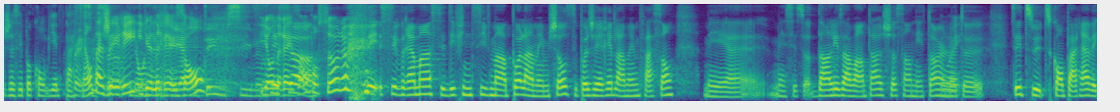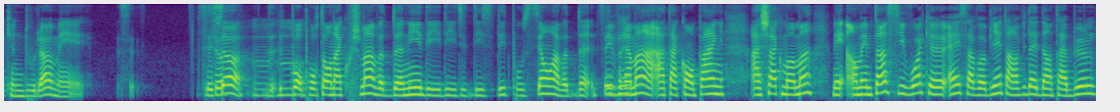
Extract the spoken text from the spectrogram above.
je sais pas combien de Ben, patientes c'est à gérer. Ils ont Il y a une raison. Aussi, là. Ils ont une raison pour ça, là. C'est vraiment, c'est définitivement pas la même chose. C'est pas géré de la même façon. Mais, euh, mais c'est ça. Dans les avantages, ça, c'en est un. là. Ouais. Te- Tu sais, tu, tu comparais avec une doula, mais c'est ça. D- Pour, pour ton accouchement, elle va te donner des, des, des- des idées de position. Elle va te don- tu sais, vraiment, elle, elle t'accompagne à chaque moment. Mais en même temps, s'il voit que hey, ça va bien, tu as envie d'être dans ta bulle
